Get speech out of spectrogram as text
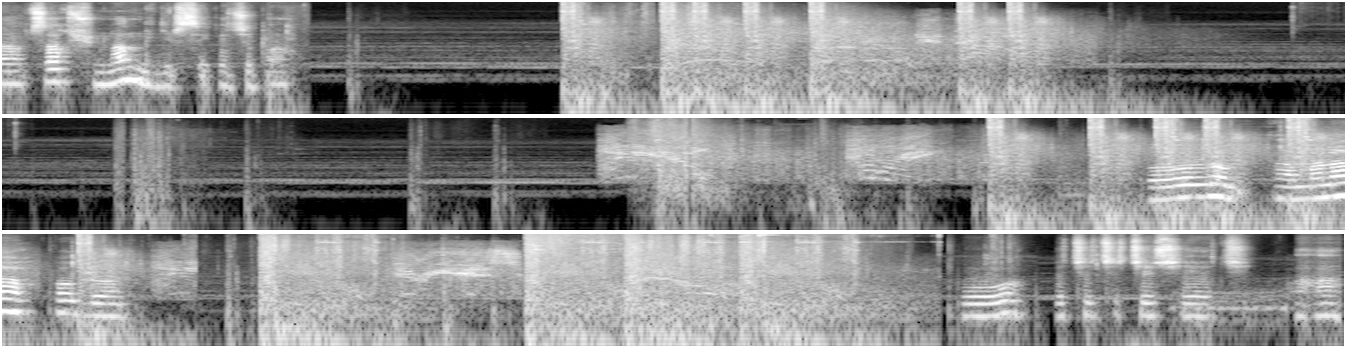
Ne yapsak şundan mı girsek acaba? Oğlum kodum. Oo, aç aç aç aç şey aç. Aha.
